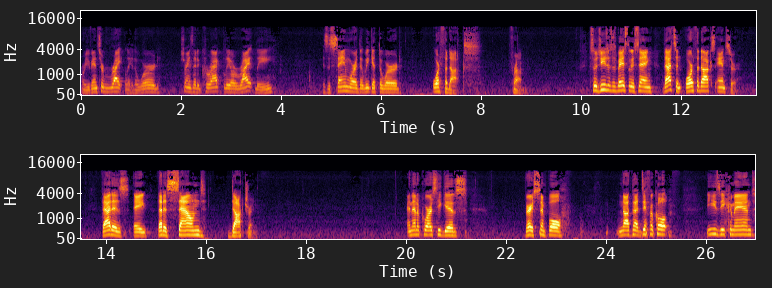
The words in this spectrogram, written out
Or you've answered rightly. The word translated correctly or rightly is the same word that we get the word orthodox from. So Jesus is basically saying that's an orthodox answer. That is a that is sound doctrine. And then, of course, he gives very simple, not that difficult, easy command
